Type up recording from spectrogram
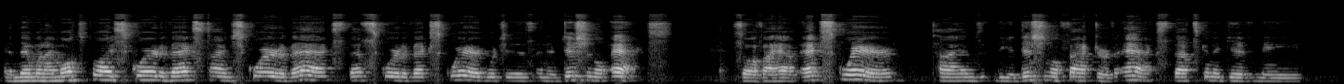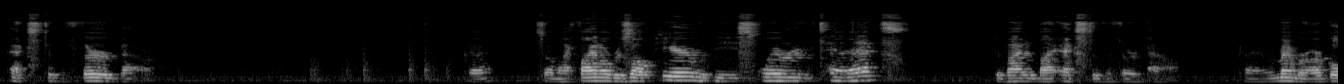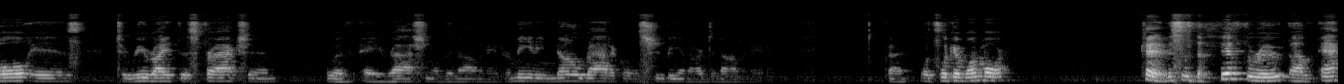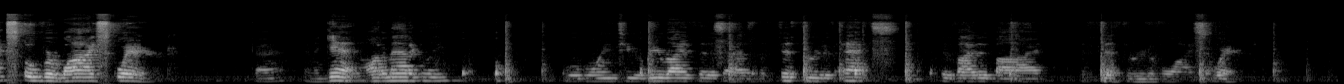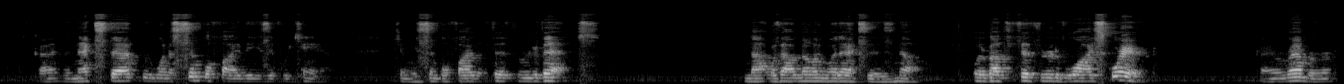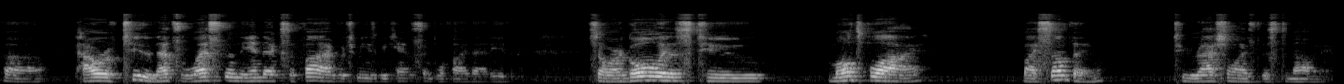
And then when I multiply square root of x times square root of x, that's square root of x squared, which is an additional x. So if I have x squared times the additional factor of x, that's going to give me x to the third power. So my final result here would be square root of 10x divided by x to the third power. Okay, remember our goal is to rewrite this fraction with a rational denominator, meaning no radicals should be in our denominator. Okay, let's look at one more. Okay, this is the fifth root of x over y squared. Okay, and again, automatically, we're going to rewrite this as the fifth root of x divided by the fifth root of y squared. Okay, the next step, we want to simplify these if we can. Can we simplify the fifth root of x? Not without knowing what x is, no. What about the fifth root of y squared? Okay, remember, uh, power of 2, that's less than the index of 5, which means we can't simplify that either. So our goal is to multiply by something to rationalize this denominator.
